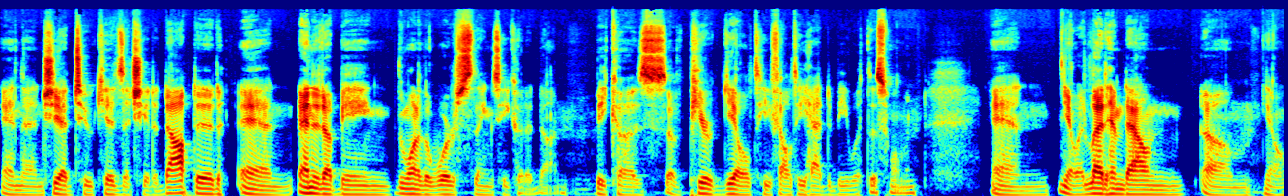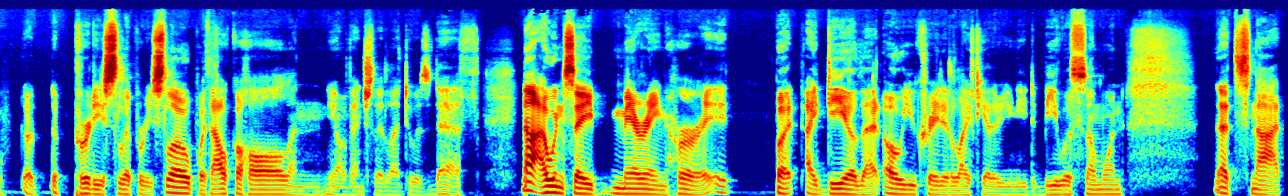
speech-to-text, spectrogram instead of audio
And then she had two kids that she had adopted, and ended up being one of the worst things he could have done because of pure guilt. He felt he had to be with this woman, and you know, it led him down, um, you know, a, a pretty slippery slope with alcohol, and you know, eventually led to his death. Now, I wouldn't say marrying her. It but idea that oh you created a life together you need to be with someone that's not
